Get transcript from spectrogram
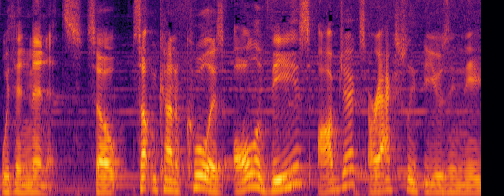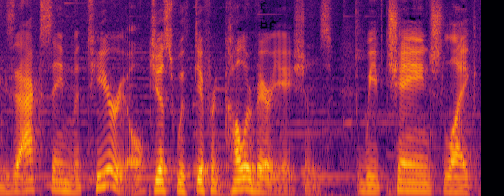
within minutes. So something kind of cool is all of these objects are actually using the exact same material, just with different color variations. We've changed like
